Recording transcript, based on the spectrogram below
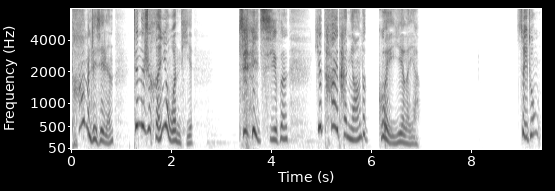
他们这些人真的是很有问题。这气氛也太他娘的诡异了呀！最终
